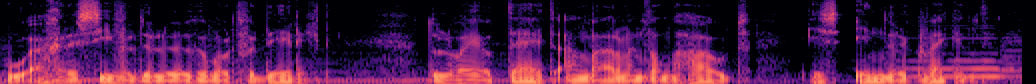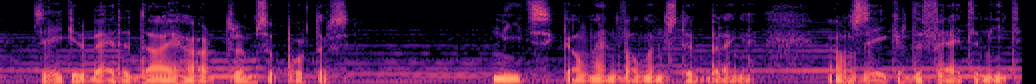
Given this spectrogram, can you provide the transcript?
hoe agressiever de leugen wordt verdedigd. De loyaliteit aan waar men van houdt is indrukwekkend, zeker bij de diehard Trump-supporters. Niets kan hen van hun stuk brengen, al zeker de feiten niet.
